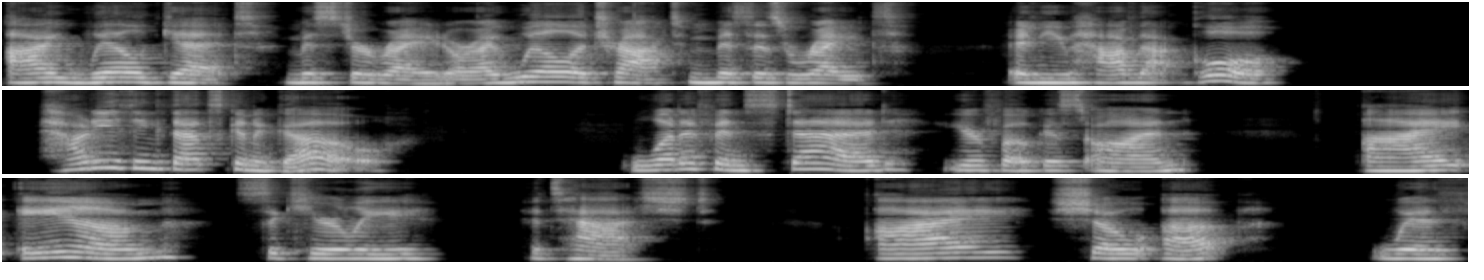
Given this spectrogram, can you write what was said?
I will get Mr. Right or I will attract Mrs. Right, and you have that goal, how do you think that's going to go? What if instead you're focused on, I am securely attached? I show up with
